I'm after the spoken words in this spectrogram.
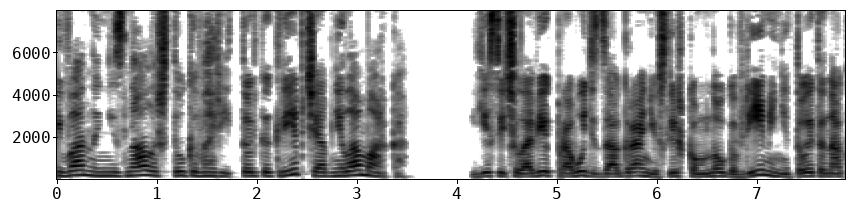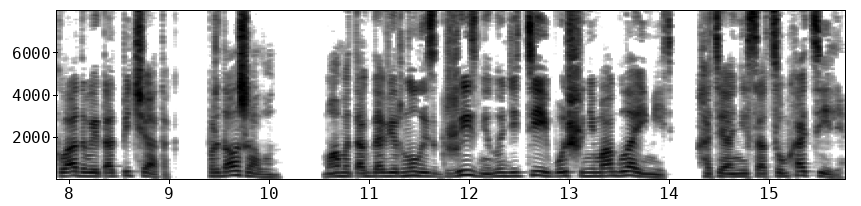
Иванна не знала, что говорить, только крепче обняла Марка. Если человек проводит за гранью слишком много времени, то это накладывает отпечаток, продолжал он. Мама тогда вернулась к жизни, но детей больше не могла иметь, хотя они с отцом хотели.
